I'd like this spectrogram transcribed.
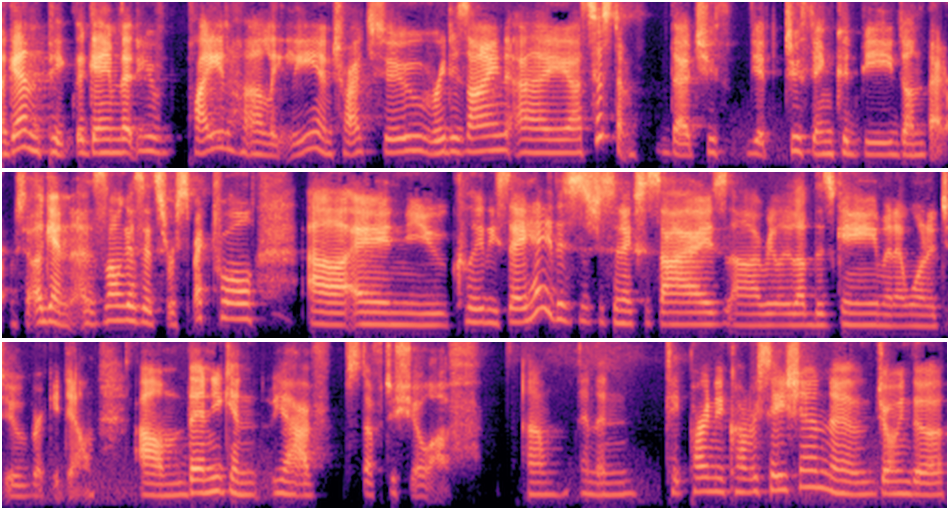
again pick the game that you've played uh, lately and try to redesign a, uh system that you, th- you think could be done better. So again as long as it's respectful uh, and you clearly say hey this is just an exercise. I really love this game and i wanted to break it down um, then you can you have stuff to show off um, and then take part in the conversation and join the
